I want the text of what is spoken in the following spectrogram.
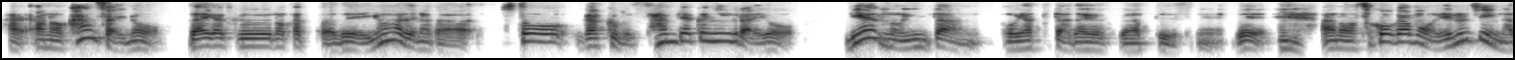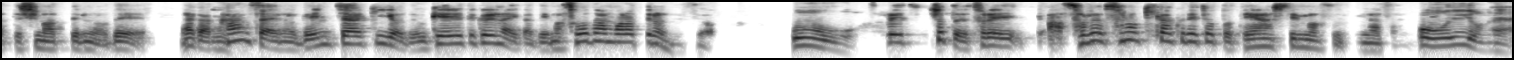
はい、あの、関西の大学の方で、今までなんか、人学部300人ぐらいを、リアルのインターンをやってた大学があってですね。で、うんあの、そこがもう NG になってしまってるので、なんか関西のベンチャー企業で受け入れてくれないかって今相談もらってるんですよ。おおそれ、ちょっとそれ、あ、それ、その企画でちょっと提案してみます、皆さんに。おいいよね。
